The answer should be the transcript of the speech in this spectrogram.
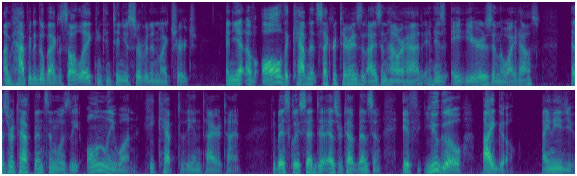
I'm happy to go back to Salt Lake and continue serving in my church. And yet, of all the cabinet secretaries that Eisenhower had in his eight years in the White House, Ezra Taft Benson was the only one he kept the entire time. He basically said to Ezra Taft Benson, If you go, I go. I need you.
